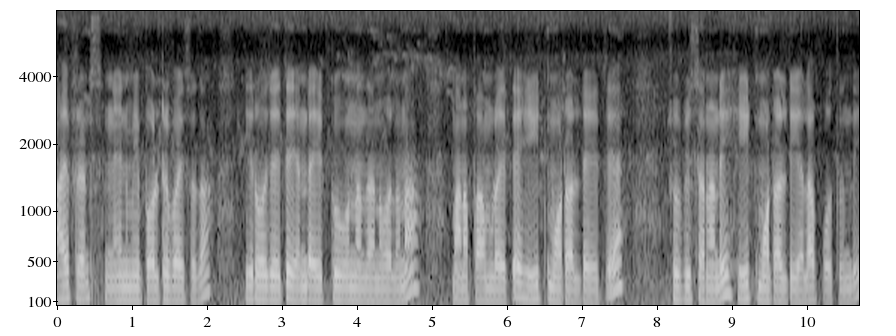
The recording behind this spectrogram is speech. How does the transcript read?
హాయ్ ఫ్రెండ్స్ నేను మీ పౌల్ట్రీ బాయ్ సుధా. ఈరోజు అయితే ఎండ ఎక్కువ ఉన్న దాని వలన మన ఫామ్లో అయితే హీట్ మోటాలిటీ అయితే చూపిస్తానండి. హీట్ మోటాలిటీ ఎలా పోతుంది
